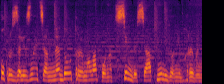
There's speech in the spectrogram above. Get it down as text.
Укрзалізниця недоотримала понад 70 мільйонів гривень.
